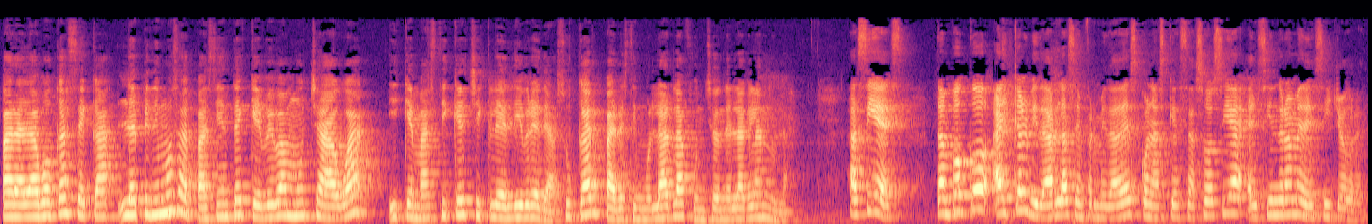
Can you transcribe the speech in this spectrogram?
Para la boca seca, le pedimos al paciente que beba mucha agua y que mastique chicle libre de azúcar para estimular la función de la glándula. Así es. Tampoco hay que olvidar las enfermedades con las que se asocia el síndrome de Sjögren,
